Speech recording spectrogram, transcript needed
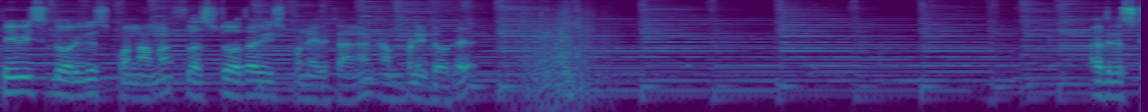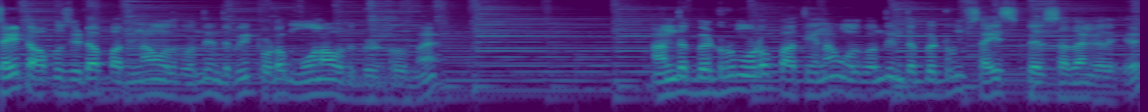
பிவிசி டோர் யூஸ் பண்ணாமல் ஃப்ளஷ் டோர் தான் யூஸ் பண்ணியிருக்காங்க கம்பெனி டோரு அதுக்கு ஸ்ட்ரைட் ஆப்போசிட்டாக பார்த்தீங்கன்னா உங்களுக்கு வந்து இந்த வீட்டோட மூணாவது பெட்ரூமு அந்த பெட்ரூமோட பார்த்தீங்கன்னா உங்களுக்கு வந்து இந்த பெட்ரூம் சைஸ் பெருசாக தாங்க இருக்குது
